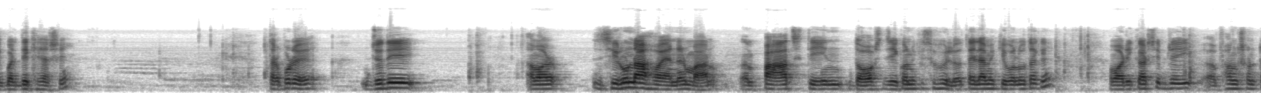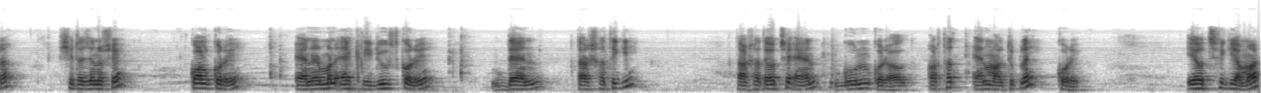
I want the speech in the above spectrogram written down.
একবার দেখে আসে। তারপরে যদি আমার জিরো না হয় এন এর মান, পাঁচ, তিন, দশ, যে কোনো কিছু হইল, তাহলে আমি কি বলব তাকে? আমার রিকারসিভ যেই ফাংশনটা সেটা যেন সে কল করে এন এর মান এক রিডিউস করে দেন তার সাথে কি? তার সাথে হচ্ছে এন গুণ করে অর্থাৎ এন মাল্টিপ্লাই করে। এ হচ্ছে কি আমার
